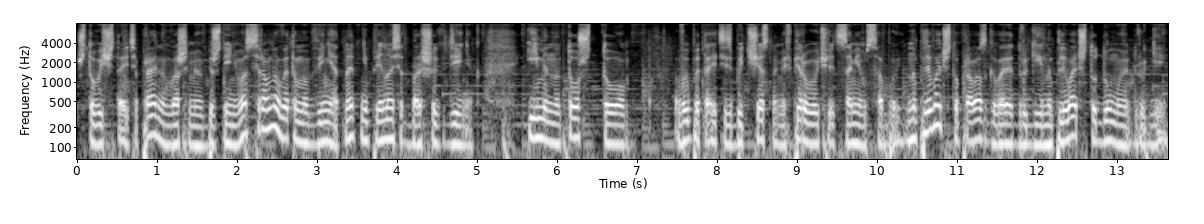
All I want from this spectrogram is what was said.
что вы считаете правильным, вашими убеждениями, вас все равно в этом обвинят, но это не приносит больших денег. Именно то, что вы пытаетесь быть честными, в первую очередь, самим собой. Наплевать, что про вас говорят другие, наплевать, что думают другие.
